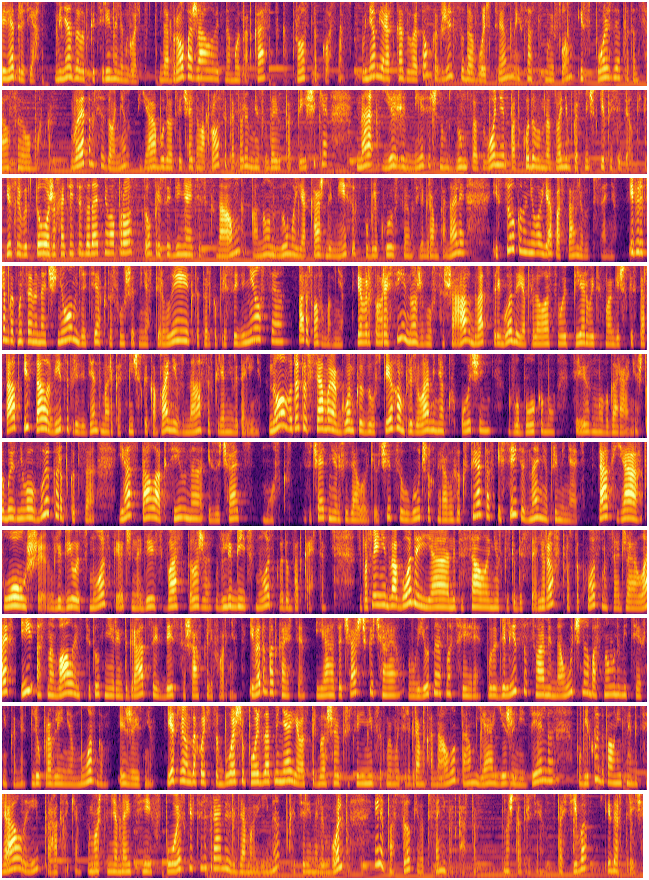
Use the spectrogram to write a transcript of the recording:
Привет, друзья! Меня зовут Катерина Ленгольд. Добро пожаловать на мой подкаст «Просто космос». В нем я рассказываю о том, как жить с удовольствием и со смыслом, используя потенциал своего мозга. В этом сезоне я буду отвечать на вопросы, которые мне задают подписчики на ежемесячном Zoom-созвоне под кодовым названием «Космические посиделки». Если вы тоже хотите задать мне вопрос, то присоединяйтесь к нам. Анонс Zoom я каждый месяц публикую в своем телеграм-канале, и ссылку на него я поставлю в описании. И перед тем, как мы с вами начнем, для тех, кто слушает меня впервые, кто только присоединился, пару слов обо мне. Я выросла в России, но живу в США. В 23 года я продала свой первый технологический стартап и стала вице-президентом аэрокосмической компании в НАСА в Кремниевой долине. Но вот эта вся моя гонка за успехом привела меня к очень глубокому, серьезному выгоранию. Чтобы из него выкарабкаться, я стала активно изучать мозг изучать нейрофизиологию, учиться у лучших мировых экспертов и все эти знания применять. Так я по уши влюбилась в мозг и очень надеюсь вас тоже влюбить в мозг в этом подкасте. За последние два года я написала несколько бестселлеров, просто «Космос» и «Agile Life», и основала Институт нейроинтеграции здесь, в США, в Калифорнии. И в этом подкасте я за чашечкой чая в уютной атмосфере буду делиться с вами научно обоснованными техниками для управления мозгом и жизнью. Если вам захочется больше пользы от меня, я вас приглашаю присоединиться к моему телеграм-каналу. Там я еженедельно публикую дополнительные материалы и практики. Вы можете меня найти в поиске в Телеграме, введя мое имя Катерина Ленгольд или по ссылке в описании подкаста. Ну что, друзья, спасибо и до встречи!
